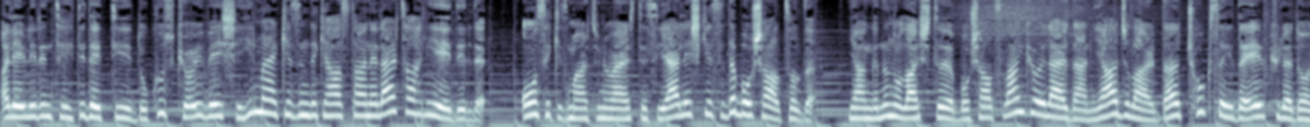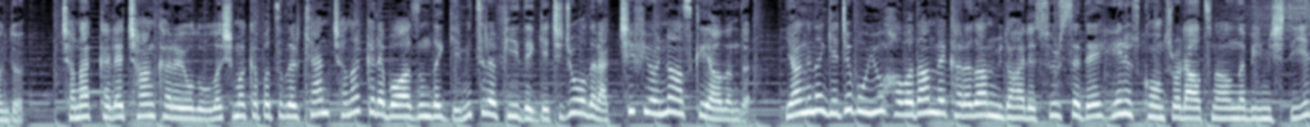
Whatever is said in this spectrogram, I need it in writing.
Alevlerin tehdit ettiği 9 köy ve şehir merkezindeki hastaneler tahliye edildi. 18 Mart Üniversitesi yerleşkesi de boşaltıldı. Yangının ulaştığı boşaltılan köylerden Yağcılar'da çok sayıda ev küle döndü. Çanakkale-Çankara yolu ulaşıma kapatılırken Çanakkale Boğazı'nda gemi trafiği de geçici olarak çift yönlü askıya alındı. Yangına gece boyu havadan ve karadan müdahale sürse de henüz kontrol altına alınabilmiş değil.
